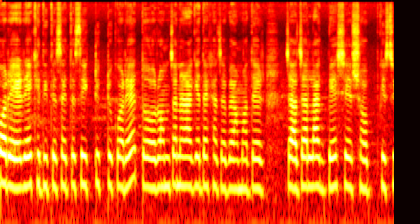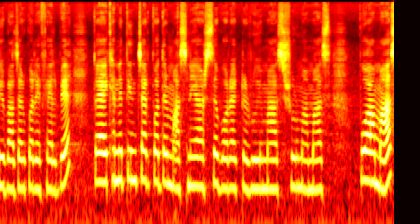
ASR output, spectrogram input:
করে রেখে দিতে চাইতেছে, একটু একটু করে। তো রমজানের আগে দেখা যাবে আমাদের যা যা লাগবে সে সব কিছুই বাজার করে ফেলবে। তো এখানে তিন চার পদের মাছ নিয়ে আসছে, বড় একটা রুই মাছ, সুরমা মাছ, পোয়া মাছ।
